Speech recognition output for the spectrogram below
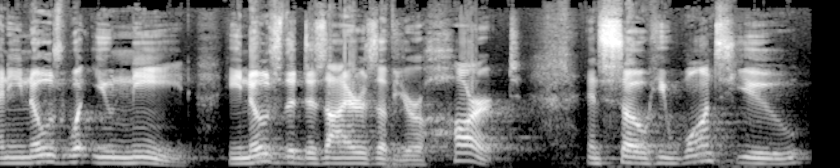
and He knows what you need. He knows the desires of your heart. And so He wants you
